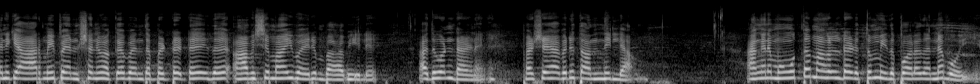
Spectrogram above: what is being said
എനിക്ക് ആർമി പെൻഷനും ഒക്കെ ബന്ധപ്പെട്ടിട്ട് ഇത് ആവശ്യമായി വരും ഭാവിയിൽ. അതുകൊണ്ടാണ്. പക്ഷേ അവർ തന്നില്ല. അങ്ങനെ മൂത്ത മകളുടെ അടുത്തും ഇതുപോലെ തന്നെ പോയി.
